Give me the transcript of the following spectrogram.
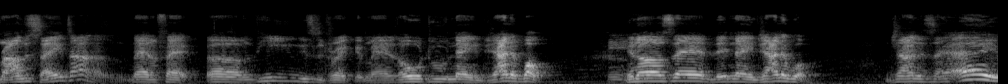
around the same time. Matter of fact, um, he used to drink it, man. This old dude named Johnny Woe. You know what I'm saying? They named Johnny Woe. Johnny said, "Hey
